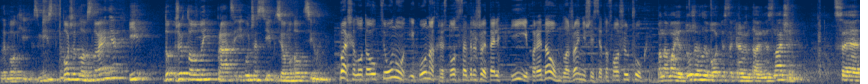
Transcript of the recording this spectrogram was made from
глибокий зміст, Боже благословення і до жертовної праці і участі у цьому аукціоні. Перший лот аукціону ікона Христос Вседержитель. Її передав блаженніший Святослав Шевчук. Вона має дуже глибоке сакраментальне значення. Це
